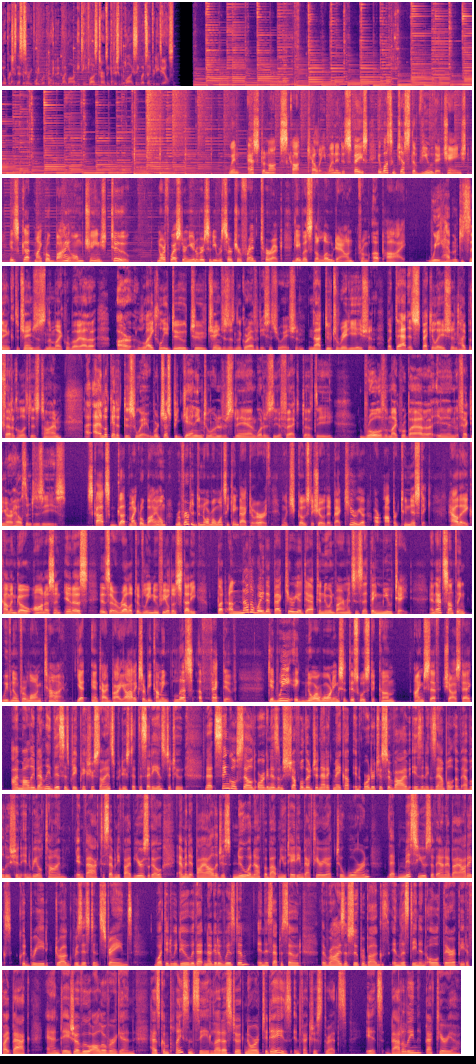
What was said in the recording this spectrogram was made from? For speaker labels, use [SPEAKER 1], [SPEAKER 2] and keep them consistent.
[SPEAKER 1] No purchase necessary. Void where prohibited by law. 18 plus terms and conditions apply. See website for details.
[SPEAKER 2] When astronaut Scott Kelly went into space, it wasn't just the view that changed, his gut microbiome changed too. Northwestern University researcher Fred Turek gave us the lowdown from up high.
[SPEAKER 3] We happen to think the changes in the microbiota are likely due to changes in the gravity situation, not due to radiation. But that is speculation, hypothetical at this time. I, I look at it this way we're just beginning to understand what is the effect of the role of the microbiota in affecting our health and disease.
[SPEAKER 2] Scott's gut microbiome reverted to normal once he came back to Earth, which goes to show that bacteria are opportunistic. How they come and go on us and in us is a relatively new field of study. But another way that bacteria adapt to new environments is that they mutate. And that's something we've known for a long time. Yet antibiotics are becoming less effective. Did we ignore warnings that this was to come? I'm Seth Shostak.
[SPEAKER 4] I'm Molly Bentley. This is Big Picture Science, produced at the SETI Institute. That single celled organisms shuffle their genetic makeup in order to survive is an example of evolution in real time. In fact, 75 years ago, eminent biologists knew enough about mutating bacteria to warn that misuse of antibiotics could breed drug resistant strains. What did we do with that nugget of wisdom? In this episode, the rise of superbugs, enlisting an old therapy to fight back, and deja vu all over again. Has complacency led us to ignore today's infectious threats? It's battling bacteria.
